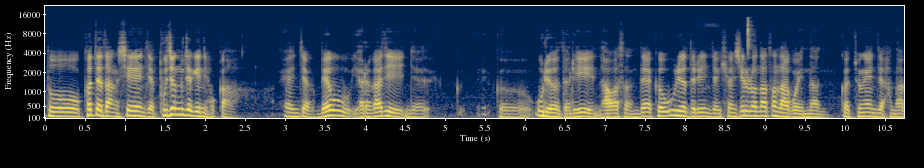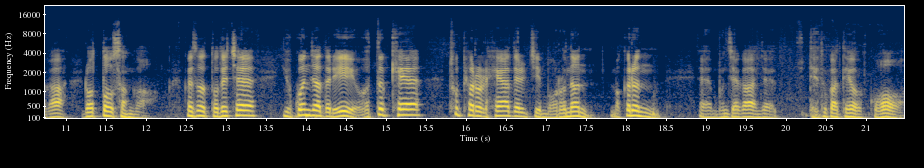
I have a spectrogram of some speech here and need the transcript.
또 그때 당시에 이제 부정적인 효과에 이제 매우 여러 가지 이제 그 우려들이 나왔었는데 그 우려들이 이제 현실로 나타나고 있는 것 중에 이제 하나가 로또 선거. 그래서 도대체 유권자들이 어떻게 투표를 해야 될지 모르는 뭐 그런 예, 문제가 이제 대두가 되었고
